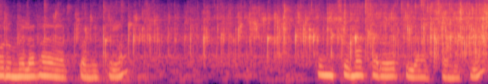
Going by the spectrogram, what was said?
ஒரு மிளகாய் ஆட் பண்ணிக்கலாம். கொஞ்சமாக கருவேப்பிலை ஆட் பண்ணிக்கலாம்.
